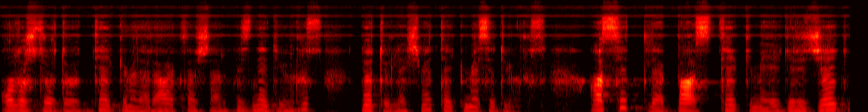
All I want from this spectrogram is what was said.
oluşturduğu tepkimelere arkadaşlar biz ne diyoruz? Nötrleşme tepkimesi diyoruz. Asitle baz tepkimeye girecek,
